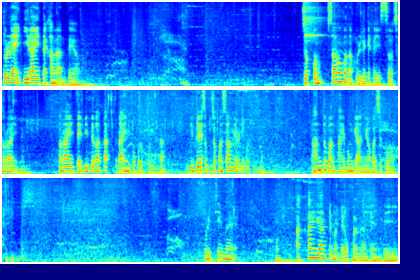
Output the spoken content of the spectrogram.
폴랭 이 라인 때 가면 안 돼요. 무조건 싸우거나 물리게 돼 있어 저 라인은. 저 라인 때 미드가 딱 라인 목으로 보인다? 미드에서 무조건 싸움이 열리거든요. 한두 번 당해본 게 아니어가지고. 우리 팀을 어, 아칼리한테만 매우 걸면 되는데 이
